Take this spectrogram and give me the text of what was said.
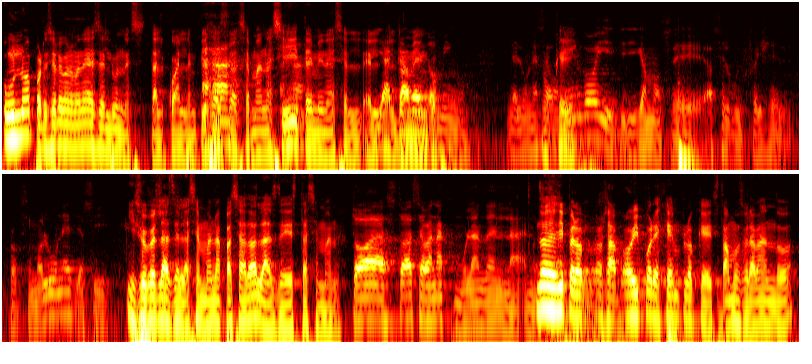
uno, por decirlo de alguna manera, es el lunes, tal cual. Empiezas Ajá, la semana así y ajá. terminas el, el- y el acaba el domingo. domingo. De lunes a Ok. domingo y digamos, eh, hace el refresh el próximo lunes y así. Y subes las de la semana pasada a las de esta semana. Todas, todas se van acumulando en la... en No sé si, pero, playlist. o sea, hoy, por ejemplo, que estamos grabando,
